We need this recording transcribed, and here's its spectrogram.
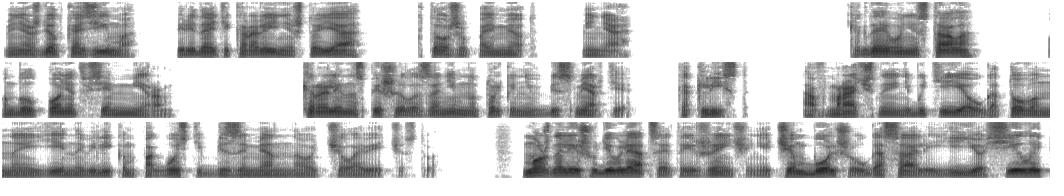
Меня ждет Казима. Передайте Каролине, что я... Кто же поймет меня?» Когда его не стало, он был понят всем миром. Каролина спешила за ним, но только не в бессмертие, как лист, а в мрачное небытие, уготованное ей на великом погосте безымянного человечества. Можно лишь удивляться этой женщине. Чем больше угасали ее силы,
